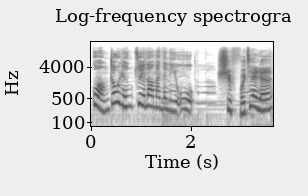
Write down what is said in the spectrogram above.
广州人最浪漫的礼物是福建人。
